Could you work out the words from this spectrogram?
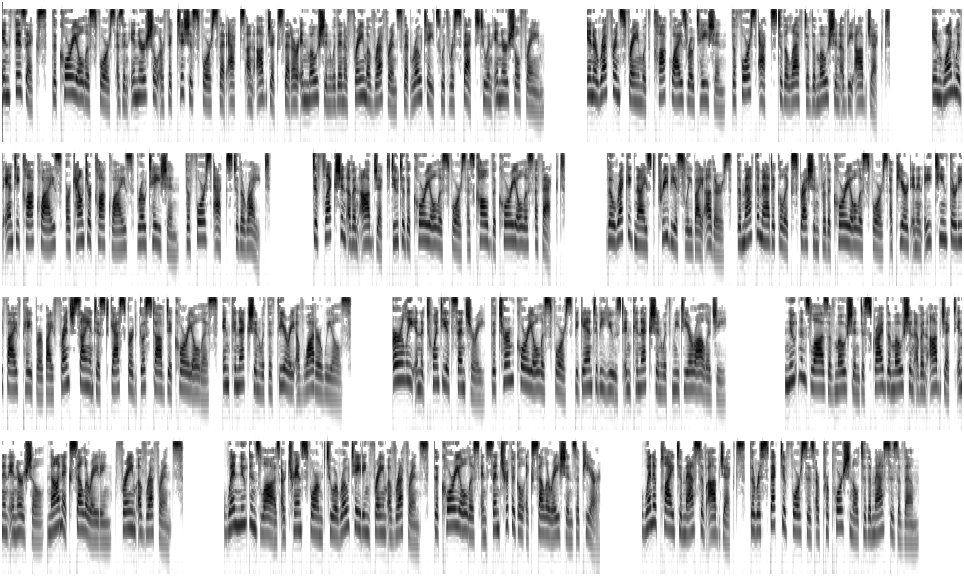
In physics, the Coriolis force is an inertial or fictitious force that acts on objects that are in motion within a frame of reference that rotates with respect to an inertial frame. In a reference frame with clockwise rotation, the force acts to the left of the motion of the object. In one with anticlockwise or counterclockwise rotation, the force acts to the right. Deflection of an object due to the Coriolis force is called the Coriolis effect. Though recognized previously by others, the mathematical expression for the Coriolis force appeared in an 1835 paper by French scientist Gaspard Gustave de Coriolis, in connection with the theory of water wheels. Early in the 20th century, the term Coriolis force began to be used in connection with meteorology. Newton's laws of motion describe the motion of an object in an inertial non-accelerating frame of reference. When Newton's laws are transformed to a rotating frame of reference, the Coriolis and centrifugal accelerations appear. When applied to massive objects, the respective forces are proportional to the masses of them.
